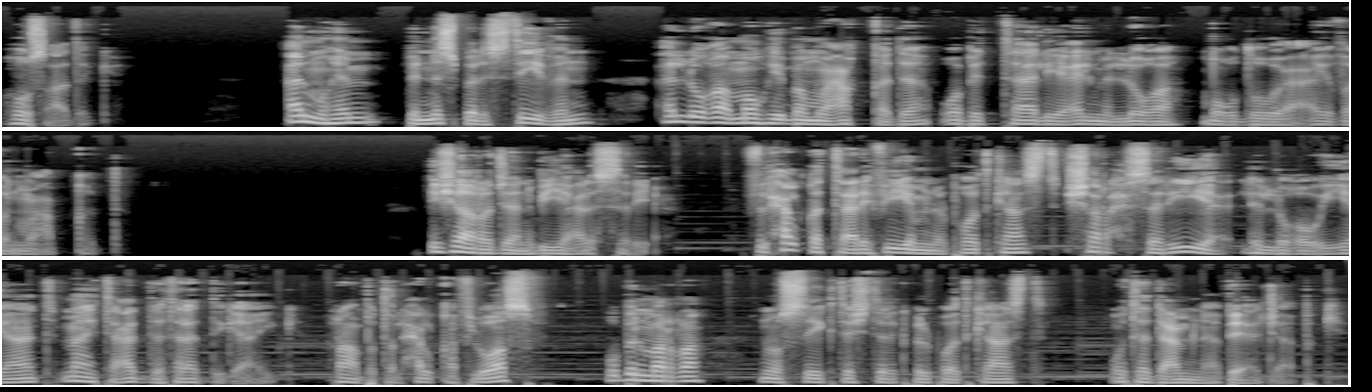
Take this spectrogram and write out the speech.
هو صادق. المهم بالنسبة لستيفن اللغة موهبة معقدة وبالتالي علم اللغة موضوع أيضا معقد. إشارة جانبية على السريع. في الحلقة التعريفية من البودكاست شرح سريع للغويات ما يتعدى ثلاث دقائق. رابط الحلقة في الوصف وبالمرة نوصيك تشترك بالبودكاست وتدعمنا بإعجابك.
